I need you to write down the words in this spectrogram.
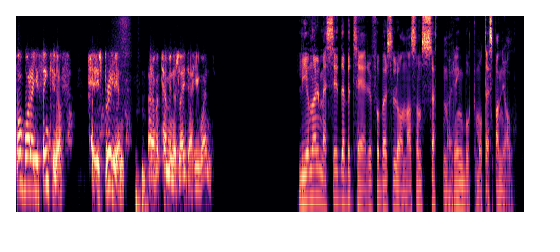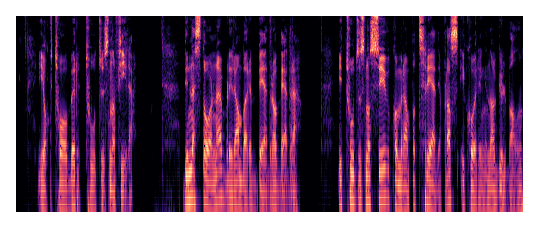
Bob, what are you thinking of? It's brilliant. and about ten minutes later, he went. Lionel Messi debuterer for Barcelona som 17-åring borte mot Español i oktober 2004. De neste årene blir han bare bedre og bedre. I 2007 kommer han på tredjeplass i kåringen av gullballen.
